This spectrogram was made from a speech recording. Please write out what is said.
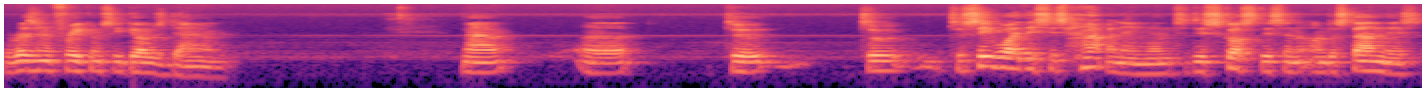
the resonant frequency goes down. Now, uh, to to, to see why this is happening and to discuss this and understand this,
